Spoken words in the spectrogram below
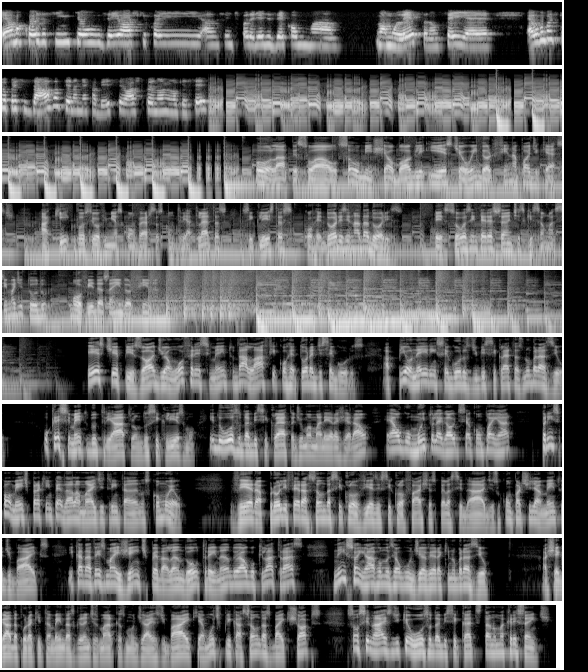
é uma coisa assim que eu usei, eu acho que foi, a gente poderia dizer como uma, uma muleta, não sei, é, é alguma coisa que eu precisava ter na minha cabeça, eu acho, para não enlouquecer. Olá pessoal, sou o Michel Bogli e este é o Endorfina Podcast. Aqui você ouve minhas conversas com triatletas, ciclistas, corredores e nadadores. Pessoas interessantes que são, acima de tudo, movidas à endorfina. Este episódio é um oferecimento da LAF Corretora de Seguros, a pioneira em seguros de bicicletas no Brasil. O crescimento do triatlon, do ciclismo e do uso da bicicleta de uma maneira geral é algo muito legal de se acompanhar, principalmente para quem pedala mais de 30 anos como eu ver a proliferação das ciclovias e ciclofaixas pelas cidades, o compartilhamento de bikes e cada vez mais gente pedalando ou treinando é algo que lá atrás nem sonhávamos em algum dia ver aqui no Brasil. A chegada por aqui também das grandes marcas mundiais de bike e a multiplicação das bike shops são sinais de que o uso da bicicleta está numa crescente.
